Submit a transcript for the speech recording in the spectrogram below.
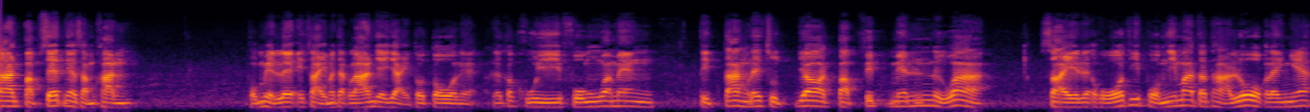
การปรับเซตเนี่ยสำคัญ ผมเห็นเลยไอ้ใส่มาจากร้านใหญ่ๆโตๆเนี่ย แล้วก็คุยฟุ้งว่าแม่งติดตั้งได้สุดยอดปรับฟิตเมนต์หรือว่าใส่เลยโอ้โหที่ผมนี่มาตรฐานโลกอะไรเงี้ย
